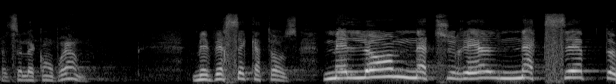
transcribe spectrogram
Facile à comprendre? Mais verset 14. Mais l'homme naturel n'accepte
